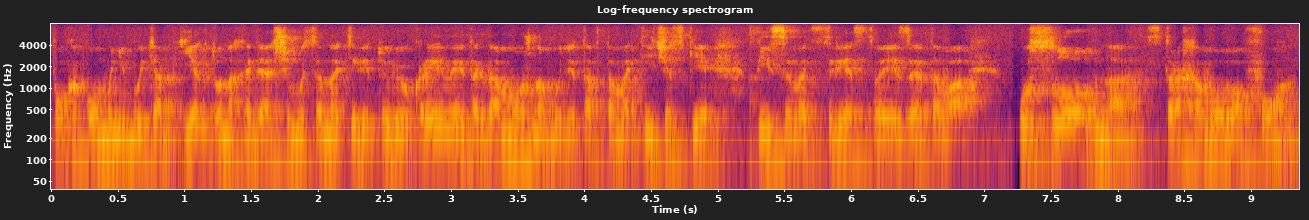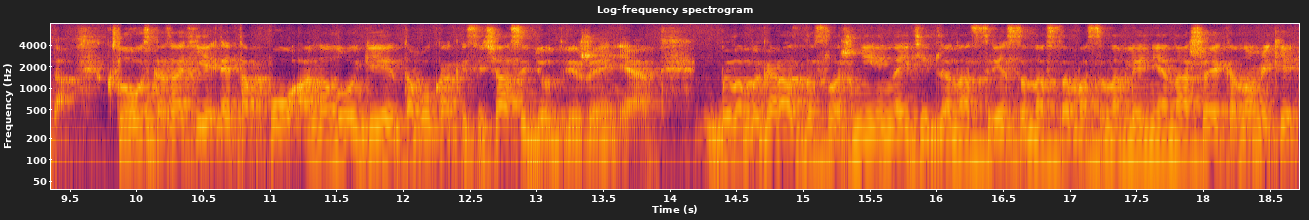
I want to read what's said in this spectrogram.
по какому-нибудь объекту, находящемуся на территории Украины, и тогда можно будет автоматически списывать средства из этого условно страхового фонда. К слову сказать, это по аналогии того, как и сейчас идет движение. Было бы гораздо сложнее найти для нас средства на восстановление нашей экономики,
